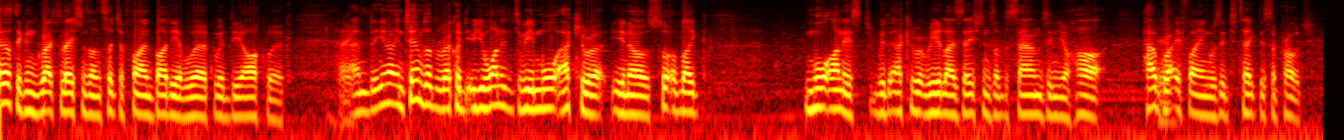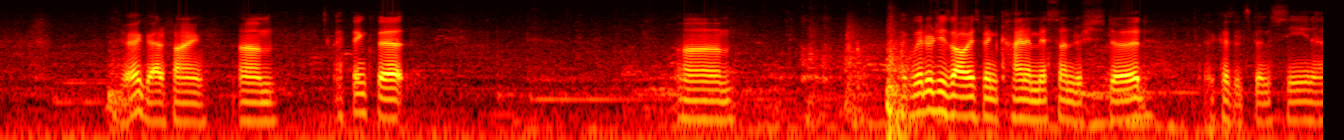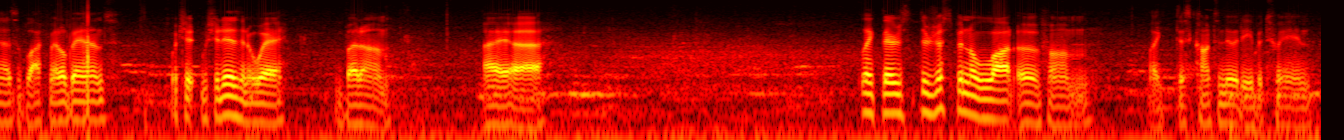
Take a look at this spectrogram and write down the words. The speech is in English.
Firstly, congratulations on such a fine body of work with the Ark Work. Thanks. And you know, in terms of the record, you wanted it to be more accurate. You know, sort of like more honest with accurate realizations of the sounds in your heart. How Yeah. gratifying was it to take this approach? Very gratifying. Um, I think that um, like Liturgy's always been kind of misunderstood because it's been seen as a black metal band, which it which it is in a way. But um, I uh, like there's there's just been a lot of um, like discontinuity between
